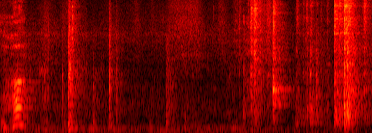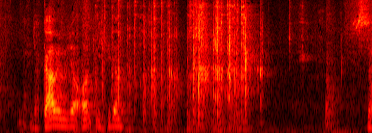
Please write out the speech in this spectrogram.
So. Wieder Gabel wieder ordentlich wieder. So.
